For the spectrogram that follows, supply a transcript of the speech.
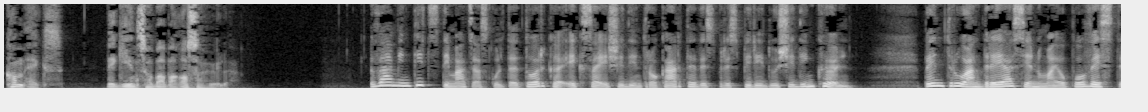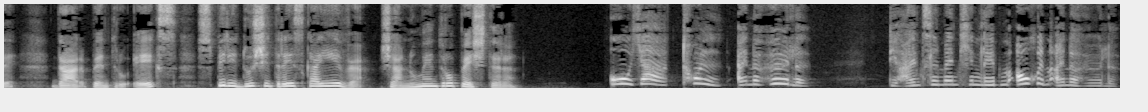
Komm, Ex, wir gehen zur Barbarossa-Höhle. Vă amintiți, stimați ascultători, că Ex a ieșit dintr-o carte despre spiridușii din Köln. Pentru Andreas e numai o poveste, dar pentru Ex, spiridușii trăiesc ca Evea, și anume într-o peșteră. Oh ja, toll, eine Höhle. Die Heinzelmännchen leben auch in einer Höhle.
